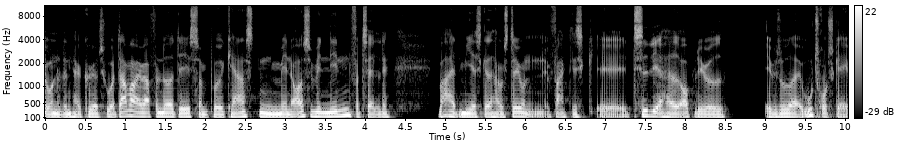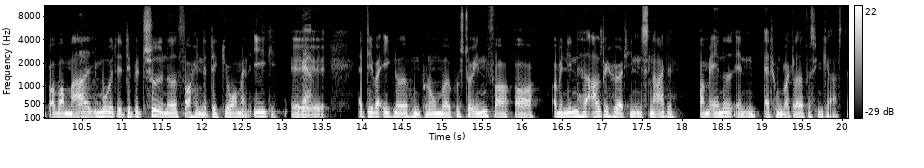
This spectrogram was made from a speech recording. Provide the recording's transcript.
under den her køretur. Der var i hvert fald noget af det, som både kæresten, men også veninden fortalte, var, at Mia Skadhav Steven faktisk øh, tidligere havde oplevet episoder af utroskab, og var meget imod det. Det betød noget for hende, at det gjorde man ikke. Øh, ja. At det var ikke noget, hun på nogen måde kunne stå inden for, og, og veninden havde aldrig hørt hende snakke om andet, end at hun var glad for sin kæreste.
